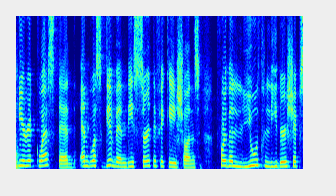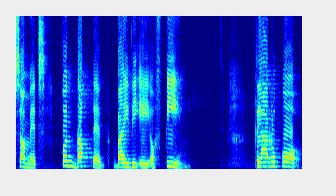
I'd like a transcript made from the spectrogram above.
he requested and was given these certifications for the youth leadership summits conducted by the AFP. Klaro po,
